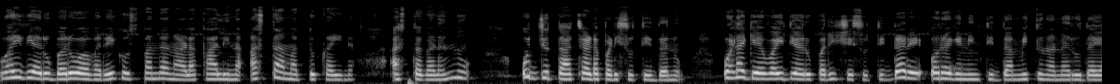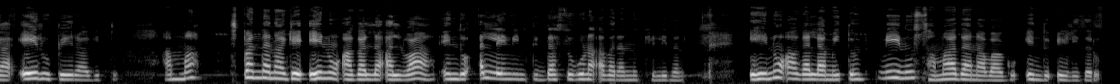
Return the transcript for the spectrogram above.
ವೈದ್ಯರು ಬರುವವರೆಗೂ ಸ್ಪಂದನಾಳ ಕಾಲಿನ ಹಸ್ತ ಮತ್ತು ಕೈನ ಅಸ್ತಗಳನ್ನು ಉಜ್ಜುತ್ತಾ ಚಡಪಡಿಸುತ್ತಿದ್ದನು. ಒಳಗೆ ವೈದ್ಯರು ಪರೀಕ್ಷಿಸುತ್ತಿದ್ದರೆ ಹೊರಗೆ ನಿಂತಿದ್ದ ಮಿಥುನನ ಹೃದಯ ಏರುಪೇರಾಗಿತ್ತು ಅಮ್ಮ, ಸ್ಪಂದನಾಗೆ ಏನೂ ಆಗಲ್ಲ ಅಲ್ವಾ? ಎಂದು ಅಲ್ಲೇ ನಿಂತಿದ್ದ ಸುಗುಣ ಅವರನ್ನು ಕೇಳಿದನು. ಏನೂ ಆಗಲ್ಲ ಮಿಥುನ್, ನೀನು ಸಮಾಧಾನವಾಗು ಎಂದು ಹೇಳಿದರು.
